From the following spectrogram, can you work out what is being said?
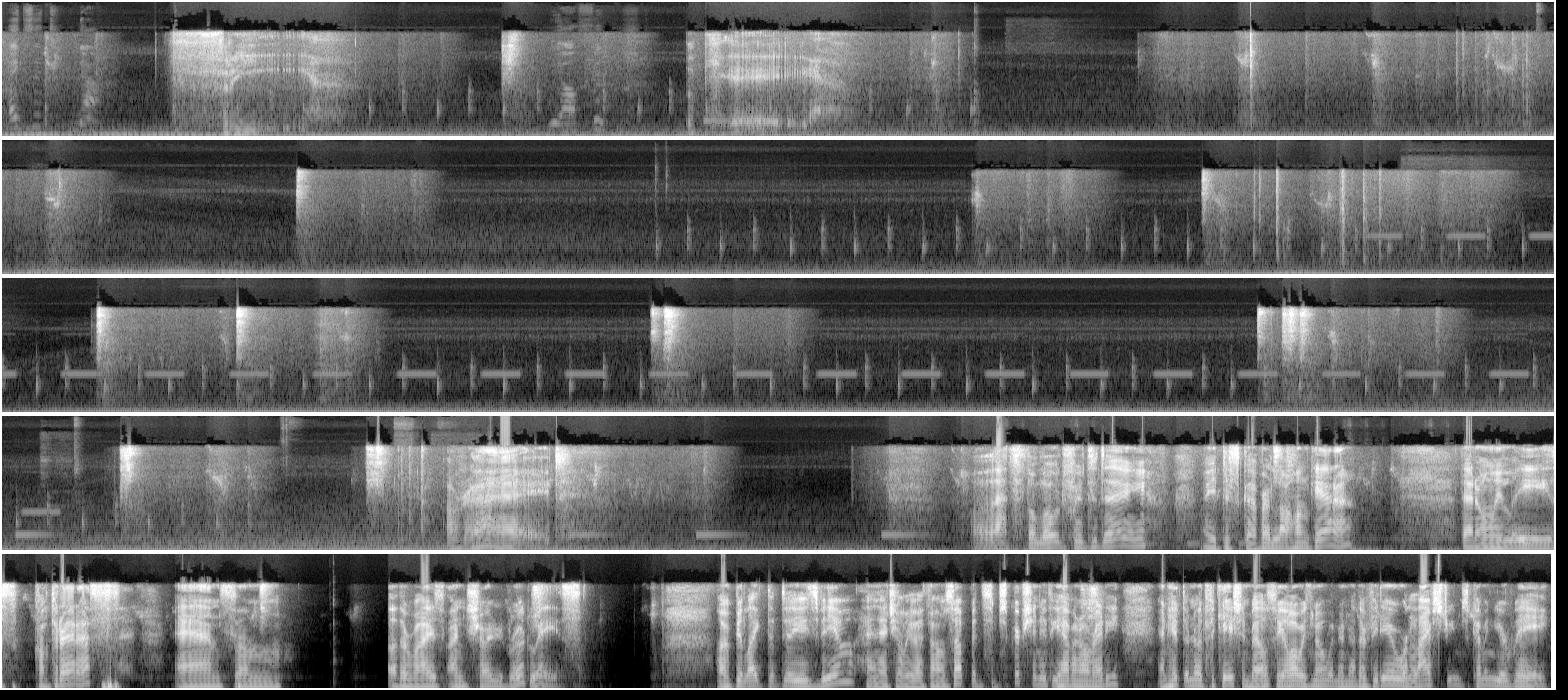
Exit now. three. We are finished. Okay. All right. Well, that's the load for today. We discovered La Jonquera. That only leaves Contreras and some otherwise uncharted roadways. I hope you liked today's video and that you leave a thumbs up and subscription if you haven't already, and hit the notification bell so you'll always know when another video or live stream's coming your way.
